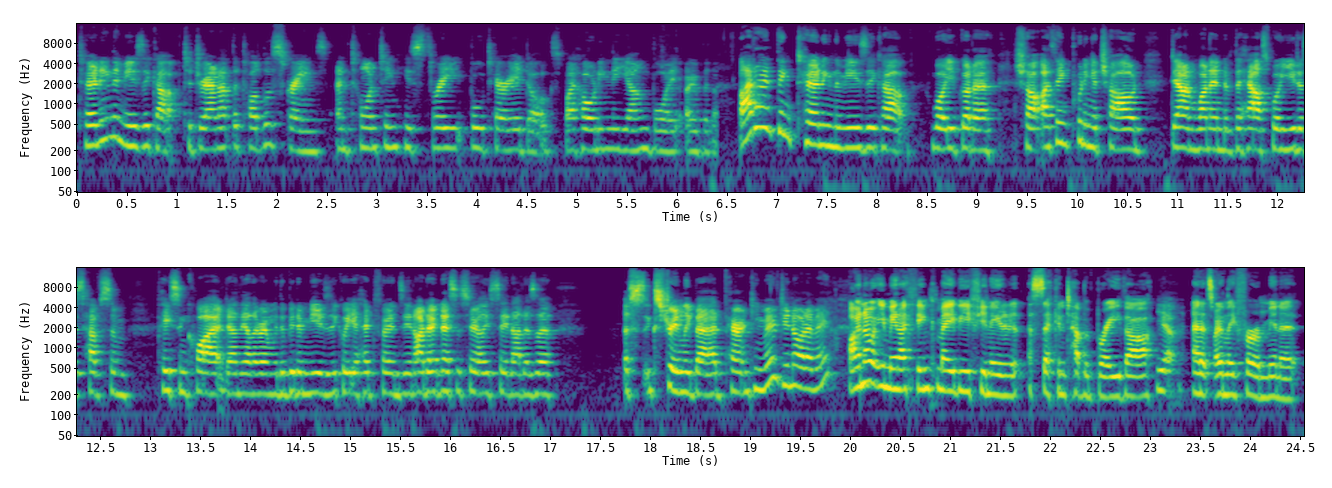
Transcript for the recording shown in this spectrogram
turning the music up to drown out the toddler's screams, and taunting his three bull terrier dogs by holding the young boy over them. I don't think turning the music up while you've got a child, I think putting a child down one end of the house where you just have some peace and quiet down the other end with a bit of music or your headphones in, I don't necessarily see that as a extremely bad parenting move. Do you know what I mean? I know what you mean. I think maybe if you needed a second to have a breather, yeah, and it's only for a minute,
